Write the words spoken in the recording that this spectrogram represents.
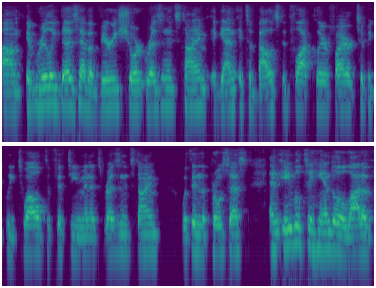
Um, it really does have a very short resonance time. Again, it's a ballasted floc clarifier, typically 12 to 15 minutes resonance time within the process, and able to handle a lot of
